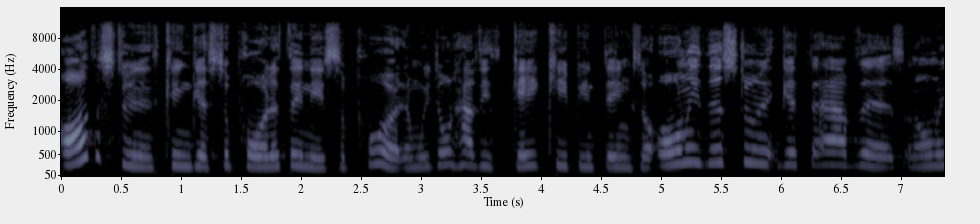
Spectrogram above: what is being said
all the students can get support if they need support, and we don't have these gatekeeping things, so only this student gets to have this, and only,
